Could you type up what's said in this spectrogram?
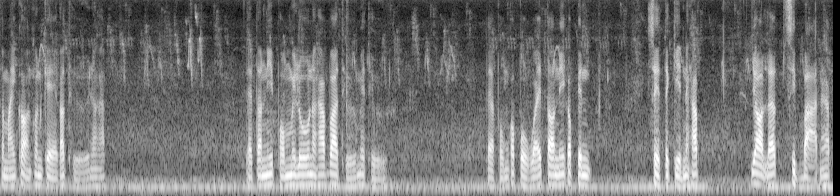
สมัยก่อนคนแก่ก็ถือนะครับ แต่ตอนนี้ผมไม่รู้นะครับว่าถือไม่ถือ แต่ผมก็ปลูกไว้ตอนนี้ก็เป็นเศรษฐกิจนะครับ ยอดละสิบบาทนะครับ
